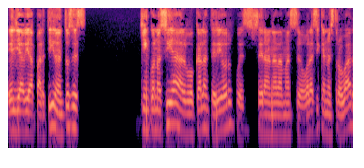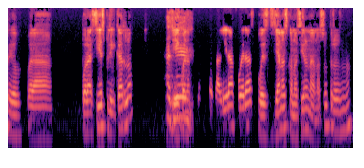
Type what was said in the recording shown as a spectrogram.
él ya había partido. Entonces, quien conocía al vocal anterior, pues era nada más, ahora sí que nuestro barrio, para, por así explicarlo. Así y cuando salir afuera, pues ya nos conocieron a nosotros, ¿no?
